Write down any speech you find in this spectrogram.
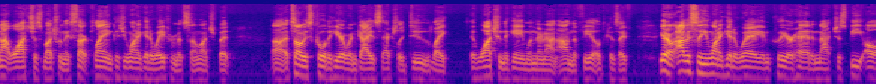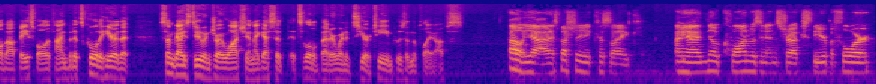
not watched as much when they start playing because you want to get away from it so much. But uh, it's always cool to hear when guys actually do like watching the game when they're not on the field because I, you know, obviously you want to get away and clear your head and not just be all about baseball all the time. But it's cool to hear that some guys do enjoy watching. I guess it, it's a little better when it's your team who's in the playoffs. Oh yeah, and especially because like, I mean, I know Kwan was in Instructs the year before.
